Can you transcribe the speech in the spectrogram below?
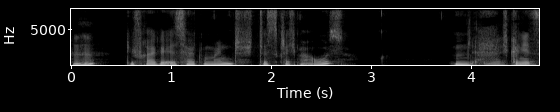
Mhm. Die Frage ist halt, Moment, ich das gleich mal aus. Hm. Ja, ich kann jetzt,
